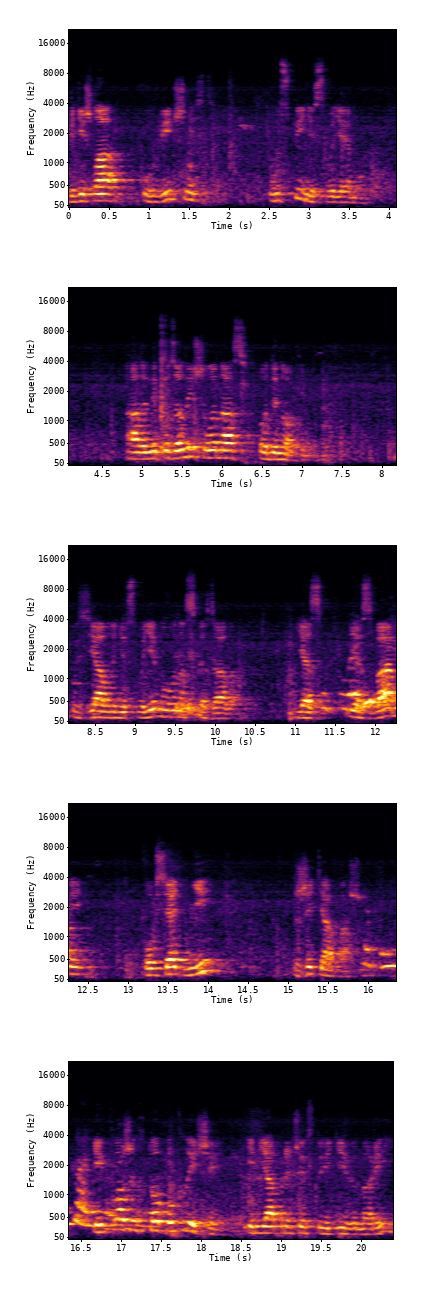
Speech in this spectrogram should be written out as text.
відійшла у вічність у спіні своєму, але не позалишила нас одинокими. У з'явленні своєму вона сказала, я, з- я з вами по вся дні життя вашого. І кожен, хто покличе ім'я Пречистої Діви Марії,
